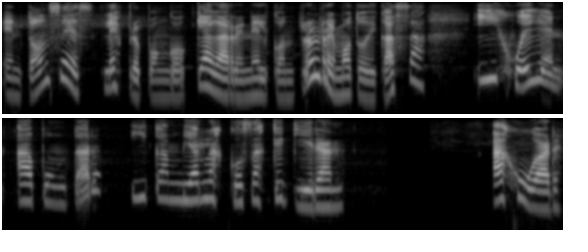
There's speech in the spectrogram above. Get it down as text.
Entonces les propongo que agarren el control remoto de casa y jueguen a apuntar y cambiar las cosas que quieran. A jugar.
